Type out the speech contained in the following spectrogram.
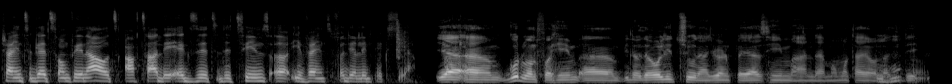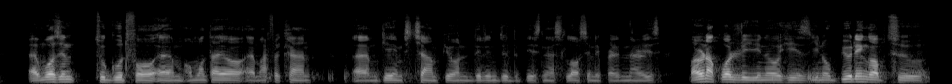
trying to get something out after they exit the team's uh, event for the Olympics. Yeah. Yeah, um, good one for him. Um, you know, are only two Nigerian players, him and um, Omotayo Olajide. Um, wasn't too good for um, Omotayo, um, African um, Games champion, didn't do the business, lost in the preliminaries. Aruna Quadri, you know, he's you know building up to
